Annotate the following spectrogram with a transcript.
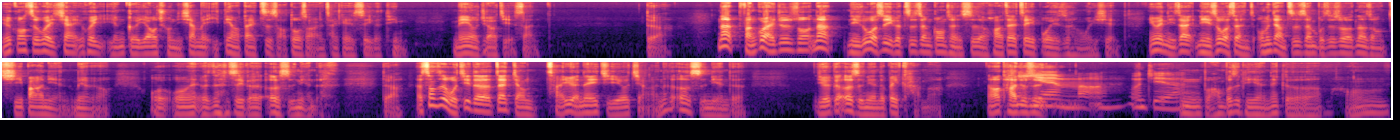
有些公司会现在会严格要求你下面一定要带至少多少人才可以是一个 team，没有就要解散，对啊。那反过来就是说，那你如果是一个资深工程师的话，在这一波也是很危险，因为你在你如果是很我们讲资深，不是说那种七八年，没有没有，我我们认识一个二十年的，对啊。那上次我记得在讲裁员那一集也有讲啊，那个二十年的有一个二十年的被砍嘛，然后他就是 PM 嘛，我记得，嗯，好像不是 PM，那个好像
